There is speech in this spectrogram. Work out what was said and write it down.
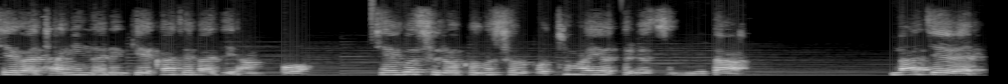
제가 장인어른께 가져가지 않고 제 것으로 그것을 보충하여 드렸습니다. 낮에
